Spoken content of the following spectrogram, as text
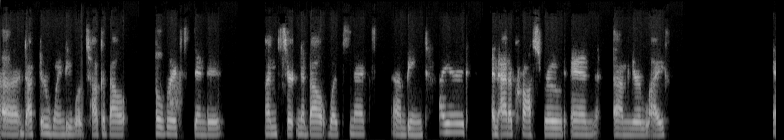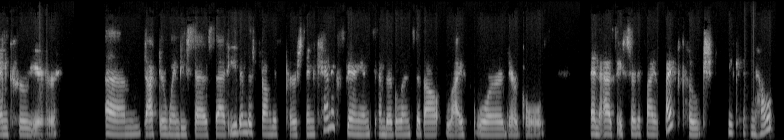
uh, Dr. Wendy will talk about overextended uncertain about what's next, um, being tired, and at a crossroad in um, your life and career. Um, Dr. Wendy says that even the strongest person can experience ambivalence about life or their goals. And as a certified life coach, she can help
